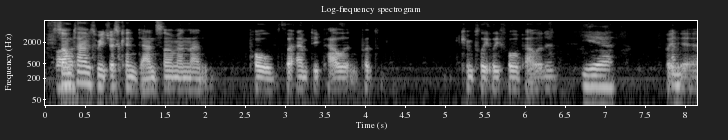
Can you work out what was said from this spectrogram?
Fuck. Sometimes we just condense them and then pull the empty pallet and put the completely full pallet in. Yeah. But yeah,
